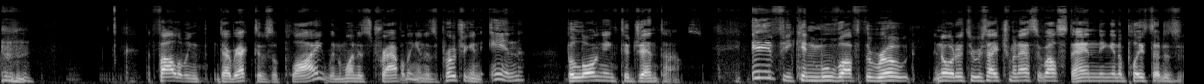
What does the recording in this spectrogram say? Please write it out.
the following directives apply when one is traveling and is approaching an inn belonging to Gentiles. If he can move off the road in order to recite Shemoneh while standing in a place that is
